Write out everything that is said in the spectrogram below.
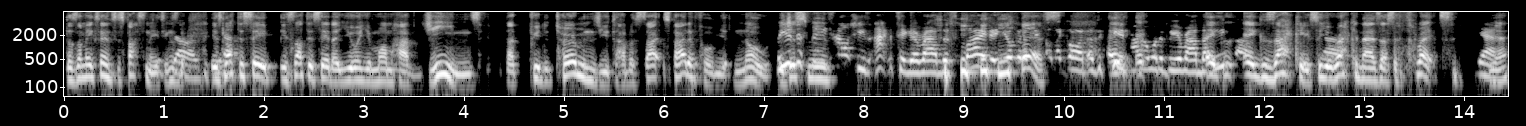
Does that make sense? It's fascinating. It isn't it? does, It's yeah. not to say it's not to say that you and your mom have genes that predetermines you to have a spider phobia. No, But it you just just means how she's acting around the spider. You're Yes. think, oh my god, as a kid, Eh, I don't want to be around that Ex- exactly. So you Yeah. recognize that's a threat. Yeah, yeah.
